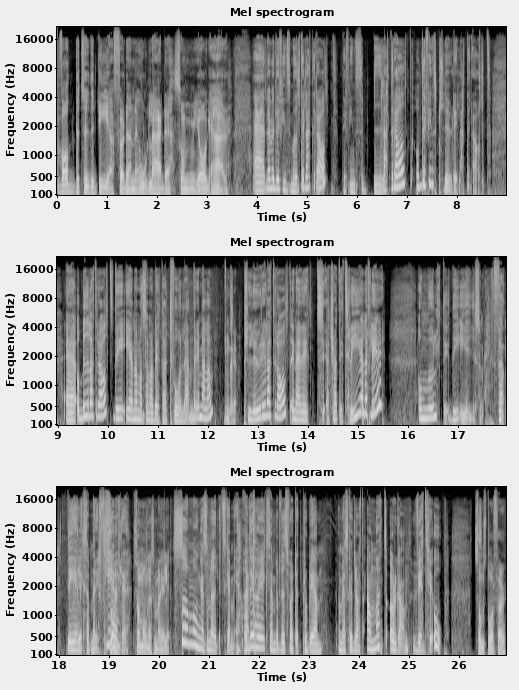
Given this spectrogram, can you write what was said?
vad betyder det för den olärde som jag är? Eh, nej men det finns multilateralt, det finns bilateralt och det finns plurilateralt. Eh, och bilateralt det är när man samarbetar två länder emellan. Okay. Plurilateralt är när det, jag tror att det är tre eller fler. Och multi, det är ju som FN. Det är okay. liksom när det är flera, som, flera. Så många som möjligt? Så många som möjligt ska med. Och det har ju exempelvis varit ett problem om jag ska dra ett annat organ, WTO. Som står för?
